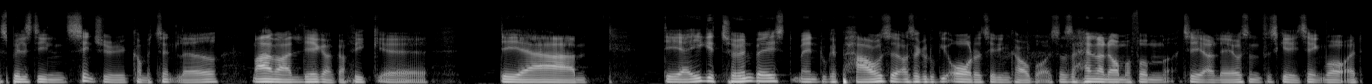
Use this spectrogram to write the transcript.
spilstilen, sindssygt kompetent lavet. Meget, meget lækker grafik. Uh, det er... Det er ikke turn-based, men du kan pause, og så kan du give ordre til dine cowboys. Og så handler det om at få dem til at lave sådan forskellige ting, hvor at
